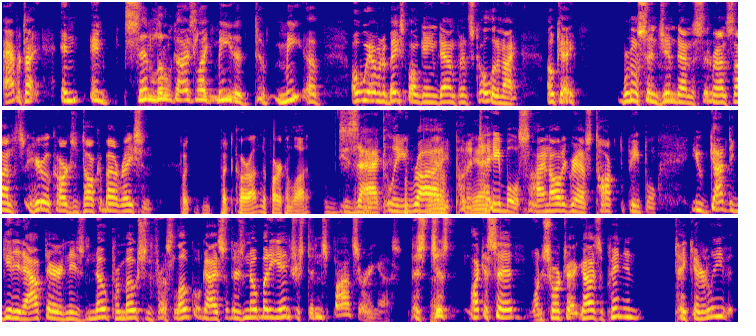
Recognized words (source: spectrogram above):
advertise and and send little guys like me to to meet. Uh, oh, we're having a baseball game down in Pensacola tonight. Okay, we're gonna send Jim down to sit around, sign hero cards, and talk about racing. Put put the car out in the parking lot. Exactly right. Yeah, Put a yeah. table, sign autographs, talk to people. You got to get it out there, and there's no promotion for us local guys, so there's nobody interested in sponsoring us. This just like I said, one short track guy's opinion. Take it or leave it.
